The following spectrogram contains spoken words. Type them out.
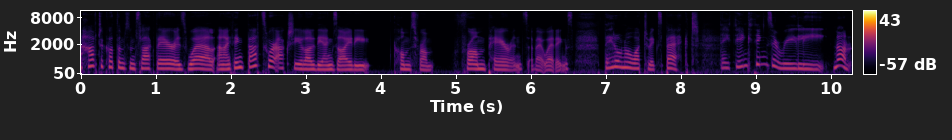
have to cut them some slack there as well. And I think that's where actually a lot of the anxiety comes from from parents about weddings. They don't know what to expect. they think things are really not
